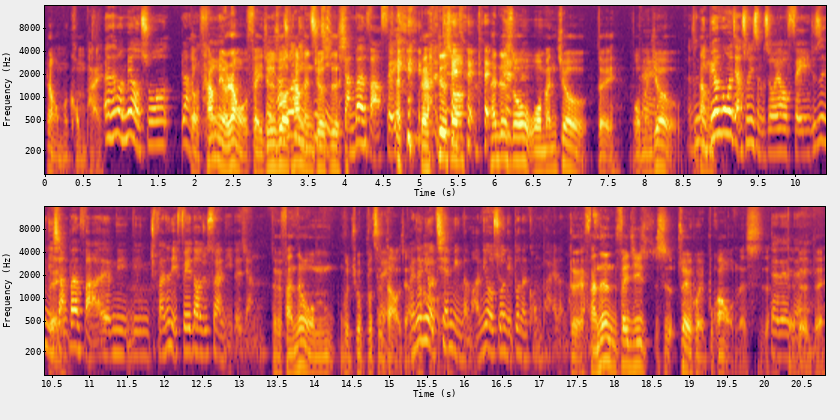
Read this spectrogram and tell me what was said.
让我们空拍。哎，他们没有说让你哦，他没有让我飞，就是说他们就是想办法飞。对，他就说对对他就说我们就对，我们就当他说你不用跟我讲说你什么时候要飞，就是你想办法，呃你你反正你飞到就算你的这样。对，反正我们我就不知道这样。反正你有签名了嘛，你有说你不能空拍了嘛。对，反正飞机是坠毁不关我们的事、对对对对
